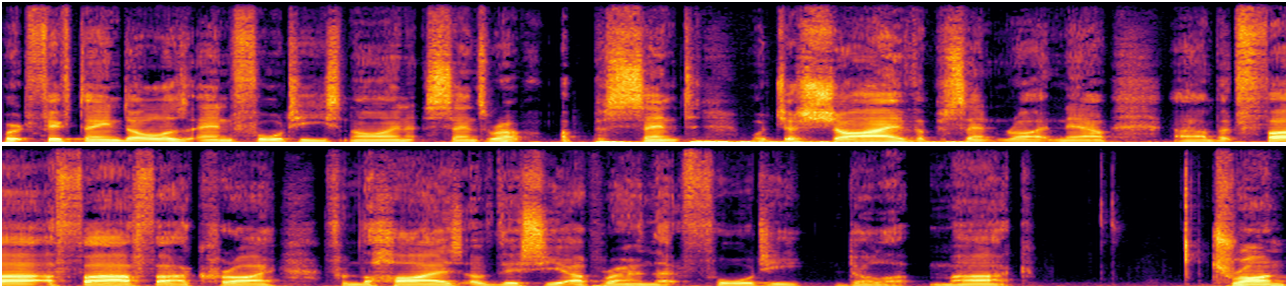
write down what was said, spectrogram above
we're at $15.49. We're up a percent, or just shy of a percent right now, uh, but far a far far cry from the highs of this year, up around that forty dollar mark. Tron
